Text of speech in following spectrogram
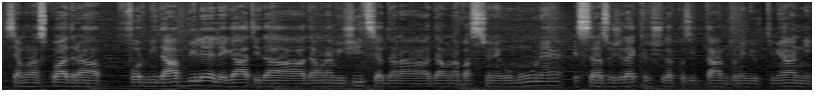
Siamo una squadra formidabile, legati da, da un'amicizia, da una, da una, passione comune e se la società è cresciuta così tanto negli ultimi anni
